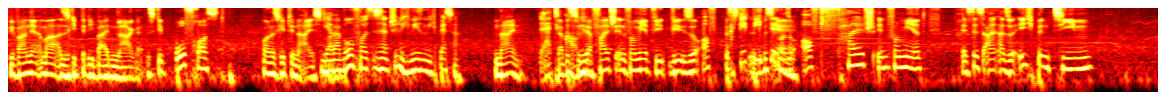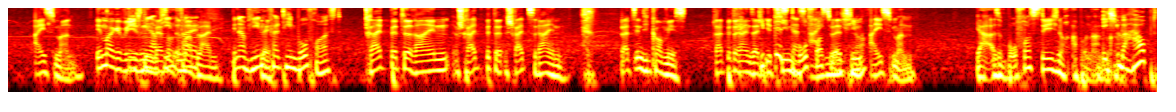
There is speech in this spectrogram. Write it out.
wir waren ja immer, also es gibt ja die beiden Lager. Es gibt Bofrost und es gibt den Eismann. Ja, aber Bofors ist natürlich wesentlich besser. Nein. Ja, Da bist du wieder falsch informiert. Wie, wie so oft bist Ach, du bist immer so oft falsch informiert. Es ist ein, also ich bin Team Eismann. Immer Ich gewesen, bin auf werde es auch jeden immer bleiben. bin auf jeden Nee. Fall Team Bofrost. Schreibt bitte rein, schreibt bitte, schreibt's rein. Schreibt's in die Kommis. Schreibt bitte rein, seid Gibt ihr Team Bofrost oder Team noch? Eismann? Ja, also Bofrost sehe ich noch ab und an. Ich mal. überhaupt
